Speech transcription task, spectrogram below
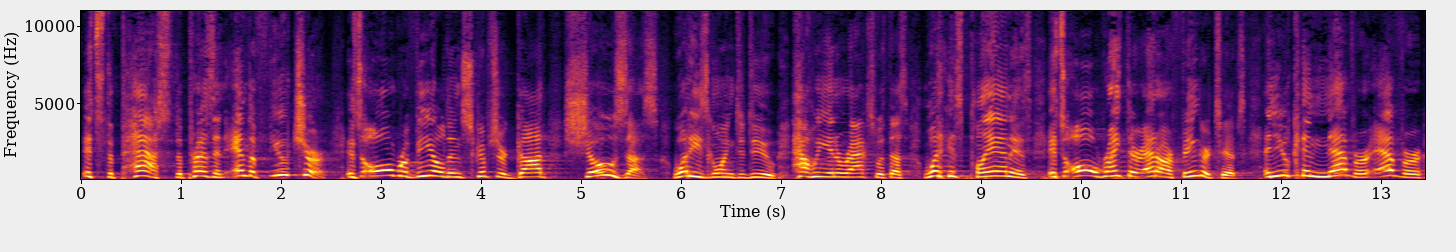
It's the past, the present, and the future. It's all revealed in scripture. God shows us what he's going to do, how he interacts with us, what his plan is. It's all right there at our fingertips. And you can never, ever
